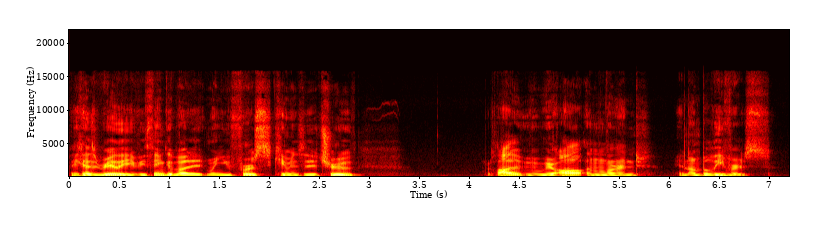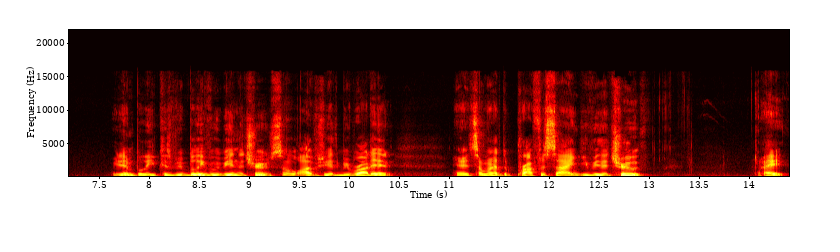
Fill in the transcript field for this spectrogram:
Because really, if you think about it, when you first came into the truth, a lot of we were all unlearned and unbelievers. We didn't believe because we believed we'd be in the truth. So obviously, you had to be brought in. And someone had to prophesy and give you the truth, right?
